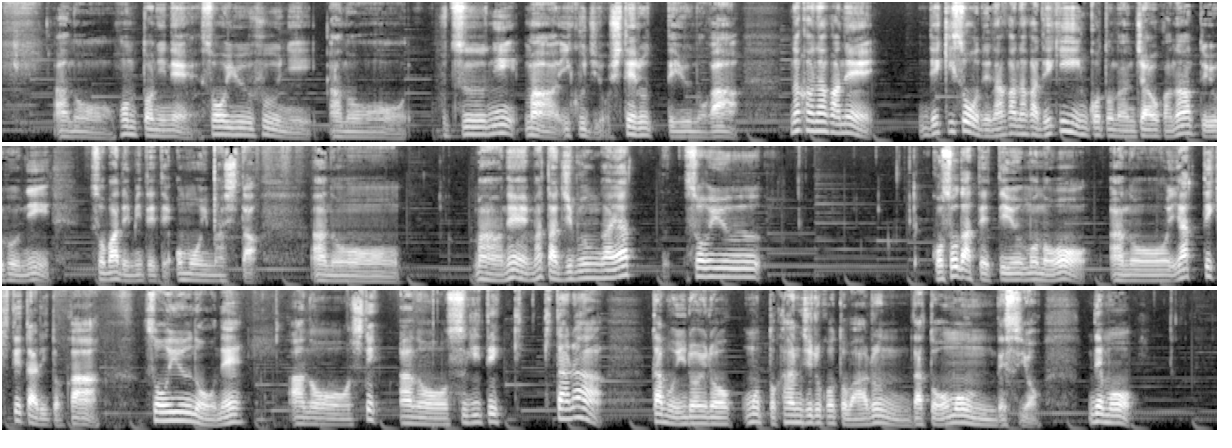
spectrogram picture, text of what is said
あの本当にねそういうふうにあの普通にまあ育児をしてるっていうのがなかなかねできそうでなかなかできひんことなんちゃうかなっていうふうにそばで見てて思いました。あのまあねまた自分がやそういう子育てっていうものをあのやってきてたりとかそういうのをねあのしてあの過ぎてきたら多分いろいろもっと感じることはあるんだと思うんですよ。でも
